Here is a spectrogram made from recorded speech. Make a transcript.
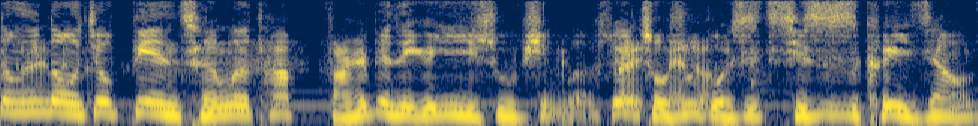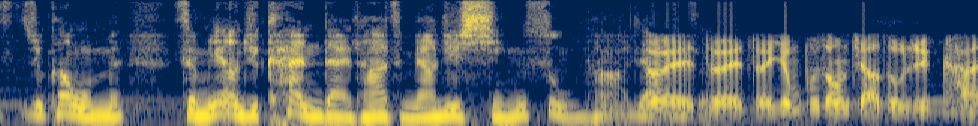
弄一弄就变成了它，反而变成一个艺术品了。所以丑树果是其实是可以这样子，就看我们怎么样去看待它，怎么样去形塑它，这样子。对对对，用不同角度去看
